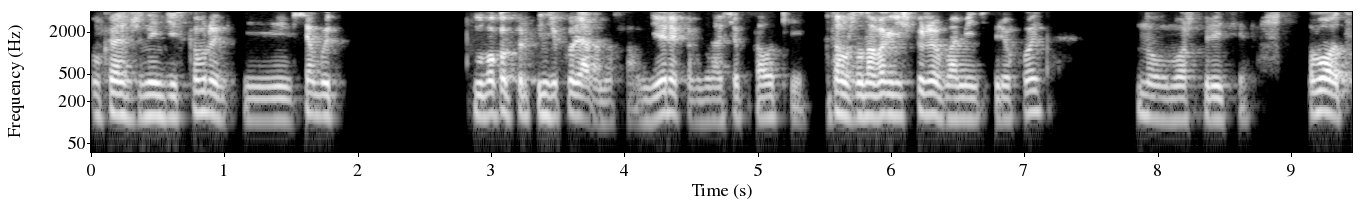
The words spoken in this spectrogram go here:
ну, конечно, на индийском рынке, и всем будет глубоко перпендикулярно, на самом деле, как бы на все потолки. Потому что она фактически уже в моменте переходит, ну, может перейти. Вот,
